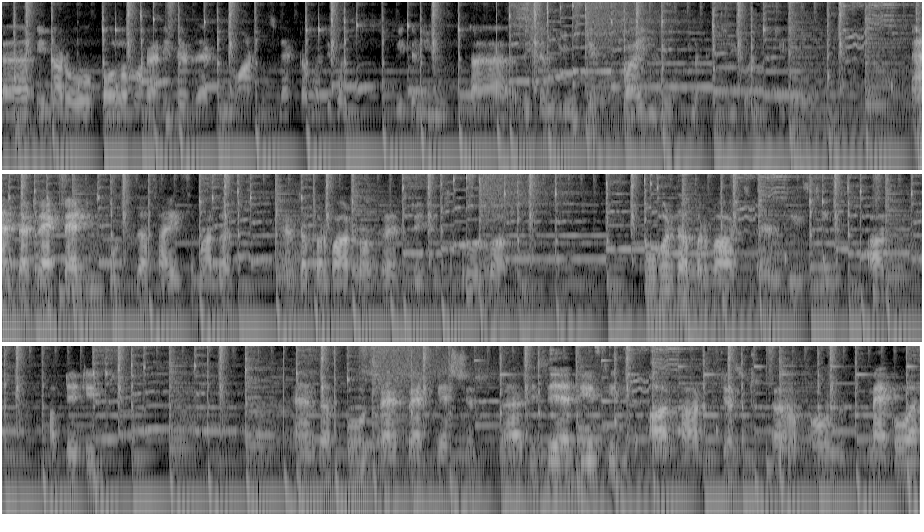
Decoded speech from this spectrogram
uh, in a row column or anywhere that we want to select a multiple we can use uh, we can use it by using Flutter 3.3 and the trackpad inputs the size smaller and the upper part of the registration scroll bar over the upper bars and these things are updated. And the sport trackpad gesture uh, this, uh, these things are, are just uh, on Mac OS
